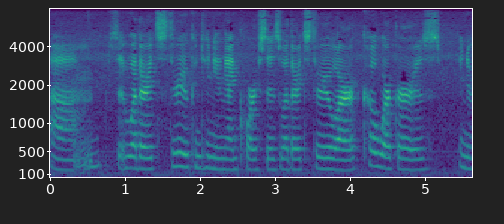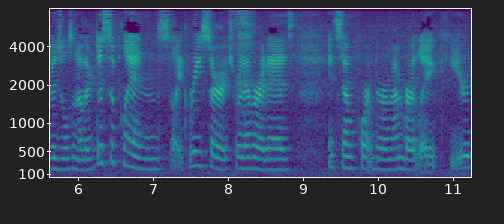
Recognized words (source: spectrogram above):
Um, so whether it's through continuing ed courses, whether it's through our coworkers, individuals in other disciplines, like research, whatever it is, it's so important to remember like you're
